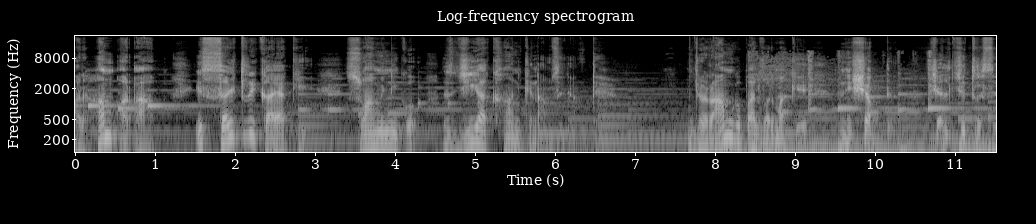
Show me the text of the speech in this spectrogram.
और हम और आप इस सल्टरी काया की स्वामिनी को जिया खान के नाम से जानते हैं। जो राम गोपाल वर्मा के निशब्द चलचित्र से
